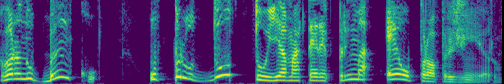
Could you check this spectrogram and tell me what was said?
Agora, no banco, o produto e a matéria-prima é o próprio dinheiro.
